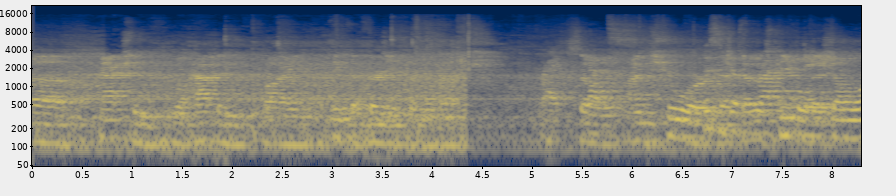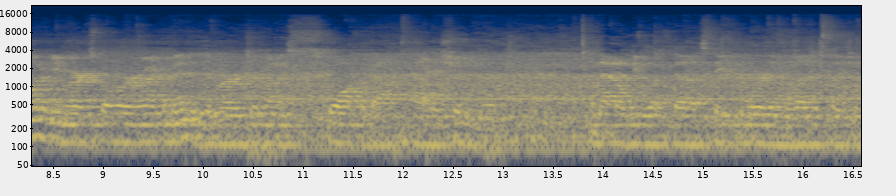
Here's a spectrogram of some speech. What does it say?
uh, action will happen by, I think, the 30th of November. Right. So that's- I'm sure that those people that don't want to be merged, but were recommended to merge, are going to squawk about how they shouldn't merge. And that'll be what the state board and the legislature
